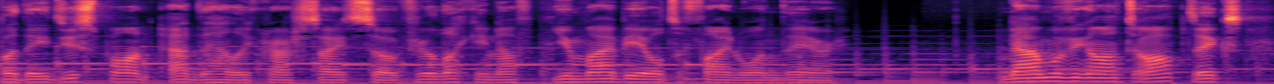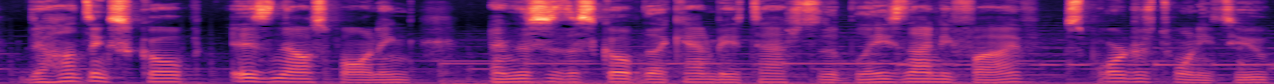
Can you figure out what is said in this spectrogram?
but they do spawn at the heli crash sites, so if you're lucky enough, you might be able to find one there. Now moving on to optics, the hunting scope is now spawning and this is the scope that can be attached to the Blaze 95, Sporter 22,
